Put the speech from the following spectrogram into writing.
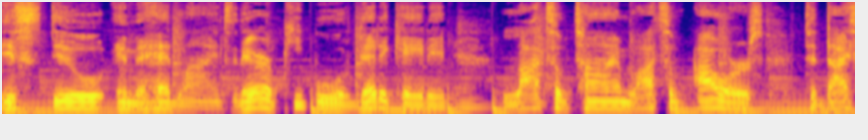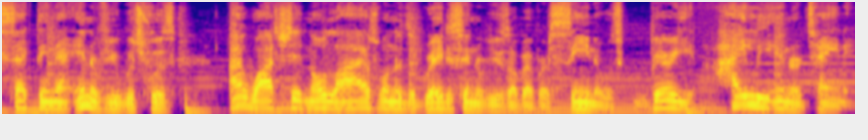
is still in the headlines. There are people who have dedicated lots of time, lots of hours to dissecting that interview, which was, I watched it, no lies, one of the greatest interviews I've ever seen. It was very highly entertaining.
